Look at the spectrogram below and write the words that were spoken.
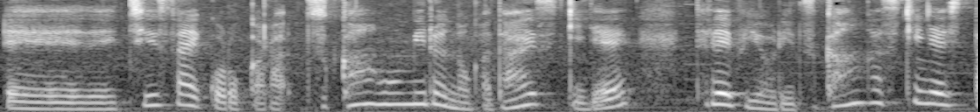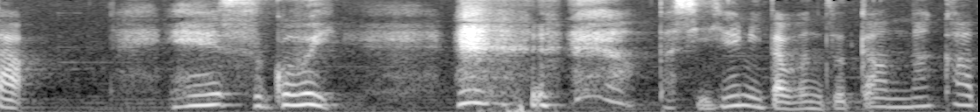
えー、小さい頃から図鑑を見るのが大好きでテレビより図鑑が好きでしたえー、すごい 私家に多分図鑑なかっ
